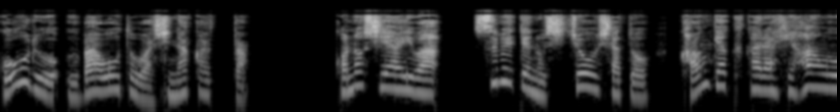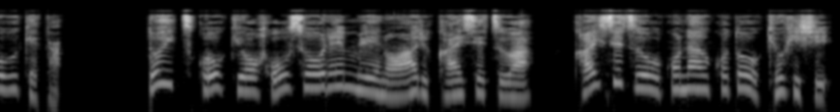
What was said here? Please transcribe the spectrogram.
ゴールを奪おうとはしなかった。この試合はすべての視聴者と観客から批判を受けた。ドイツ公共放送連盟のある解説は、解説を行うことを拒否し、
